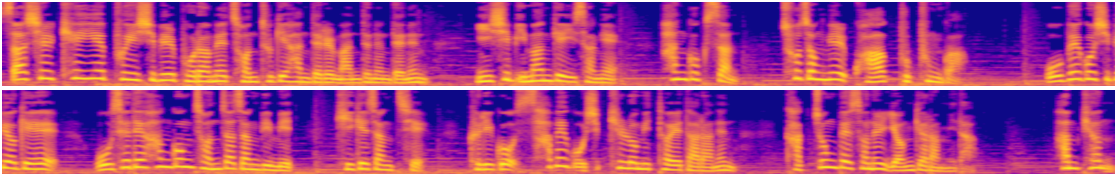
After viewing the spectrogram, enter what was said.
사실 KF-21 보람의 전투기 한 대를 만드는 데는 22만 개 이상의 한국산 초정밀 과학 부품과 550여 개의 5세대 항공 전자장비 및 기계장치 그리고 450km에 달하는 각종 배선을 연결합니다. 한편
